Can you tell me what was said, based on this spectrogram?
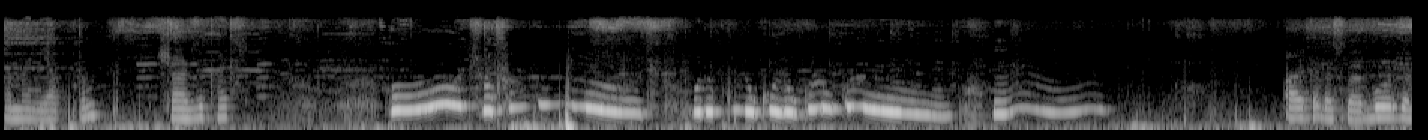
Hemen yaptım. Şarjı kaç? Arkadaşlar bu arada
